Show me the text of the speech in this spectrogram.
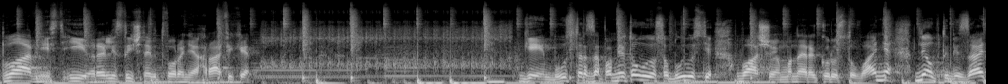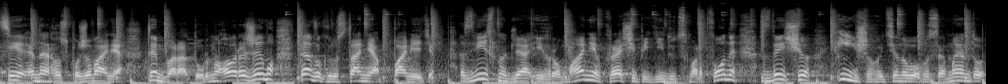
плавність і реалістичне відтворення графіки. Game Booster запам'ятовує особливості вашої манери користування для оптимізації енергоспоживання, температурного режиму та використання пам'яті. Звісно, для ігроманів краще підійдуть смартфони з дещо іншого цінового сегменту,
